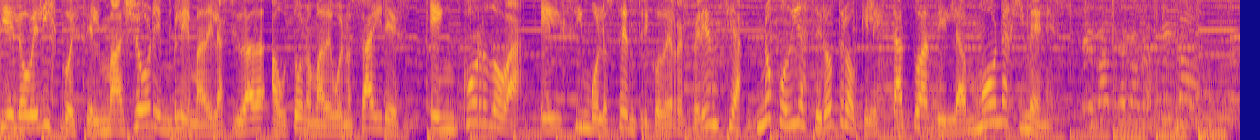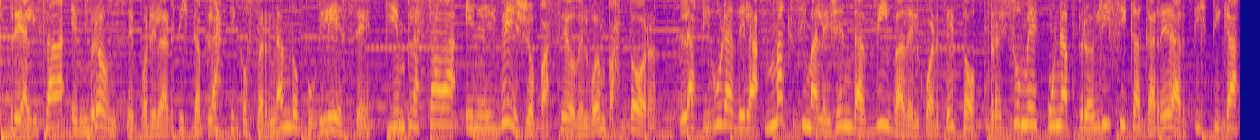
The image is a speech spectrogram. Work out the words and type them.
Si el obelisco es el mayor emblema de la ciudad autónoma de Buenos Aires, en Córdoba el símbolo céntrico de referencia no podía ser otro que la estatua de la Mona Jiménez realizada en bronce por el artista plástico Fernando Pugliese y emplazada en el bello Paseo del Buen Pastor, la figura de la máxima leyenda viva del cuarteto resume una prolífica carrera artística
